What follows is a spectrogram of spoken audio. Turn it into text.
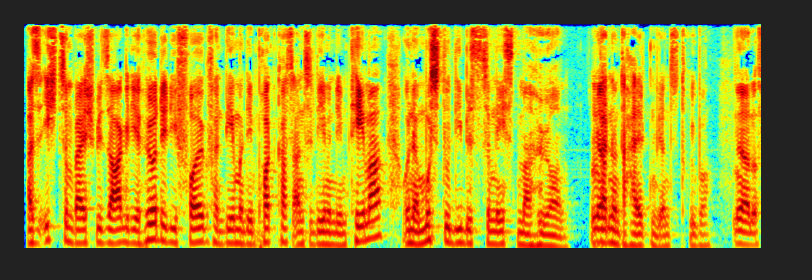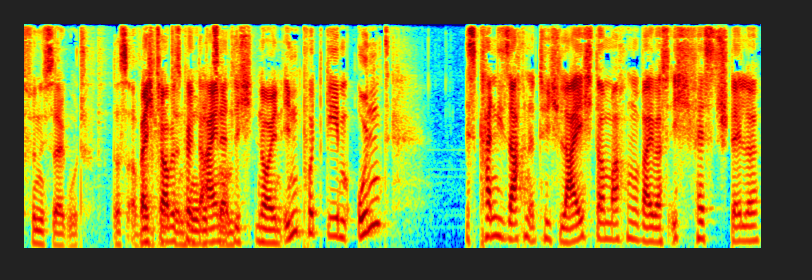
Also ich zum Beispiel sage dir, hör dir die Folge von dem und dem Podcast an zu dem und dem Thema und dann musst du die bis zum nächsten Mal hören. Und Ja. dann unterhalten wir uns drüber. Ja, das finde ich sehr gut. Das Weil ich glaube, es könnte Horizont. einheitlich neuen Input geben und es kann die Sache natürlich leichter machen, weil was ich feststelle,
